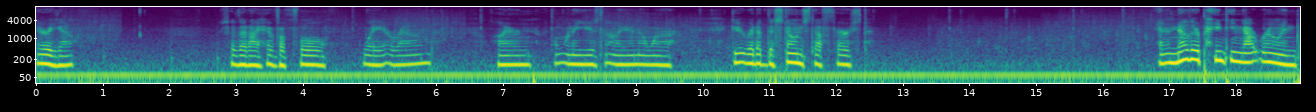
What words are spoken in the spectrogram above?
There we go. So that I have a full way around. Iron. I don't want to use the iron. I want to get rid of the stone stuff first. And another painting got ruined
